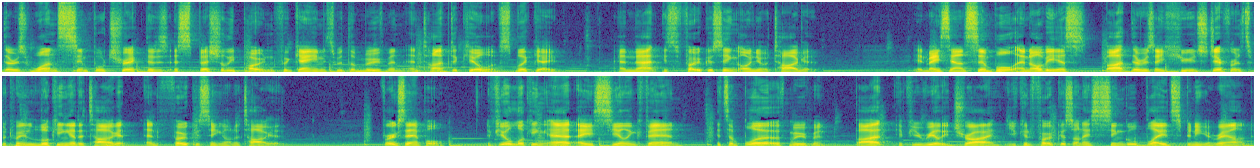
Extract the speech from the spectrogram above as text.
there is one simple trick that is especially potent for games with the movement and time to kill of Splitgate, and that is focusing on your target. It may sound simple and obvious, but there is a huge difference between looking at a target and focusing on a target. For example, if you're looking at a ceiling fan, it's a blur of movement, but if you really try, you can focus on a single blade spinning around,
